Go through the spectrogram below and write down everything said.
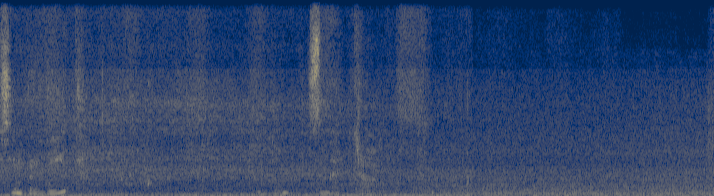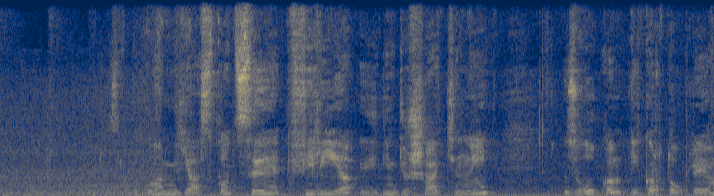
Всім привіт! Іду з метро. Запекла м'яско. Це філія індюшатини з луком і картоплею.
